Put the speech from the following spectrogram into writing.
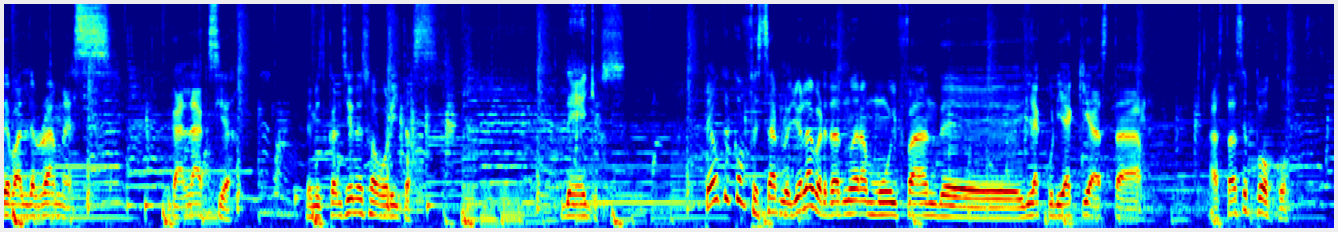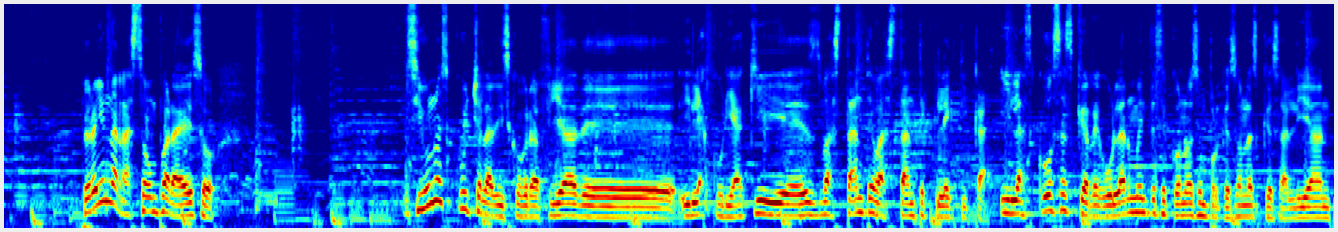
the Valderramas. Galaxia. De mis canciones favoritas. De ellos. Tengo que confesarlo, yo la verdad no era muy fan de Ila Kuriaki hasta, hasta hace poco. Pero hay una razón para eso si uno escucha la discografía de Ilya Kuriaki es bastante, bastante ecléctica. Y las cosas que regularmente se conocen porque son las que salían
